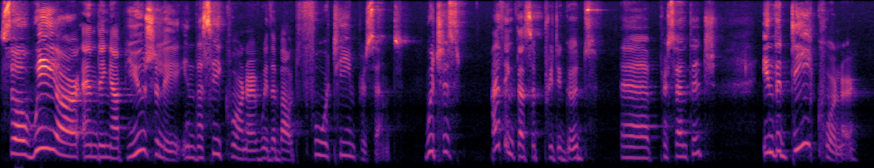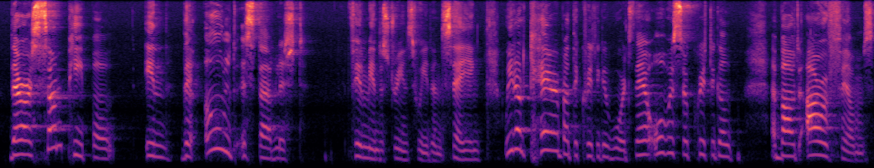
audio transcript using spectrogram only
So we are ending up usually in the C corner with about 14%, which is, I think that's a pretty good uh, percentage. In the D corner, there are some people in the old established film industry in Sweden saying, we don't care about the critical awards. They are always so critical about our films.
